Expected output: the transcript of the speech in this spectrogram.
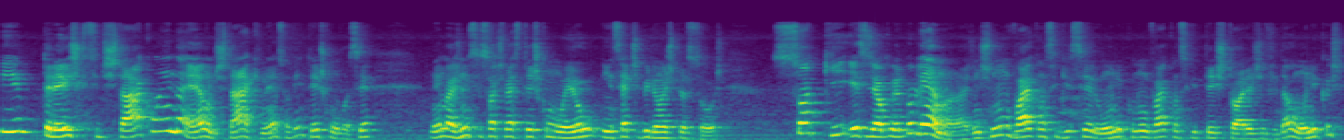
E três que se destacam ainda é um destaque, né? só tem três como você. Imagina se só tivesse três como eu em 7 bilhões de pessoas. Só que esse já é o primeiro problema. A gente não vai conseguir ser único, não vai conseguir ter histórias de vida únicas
